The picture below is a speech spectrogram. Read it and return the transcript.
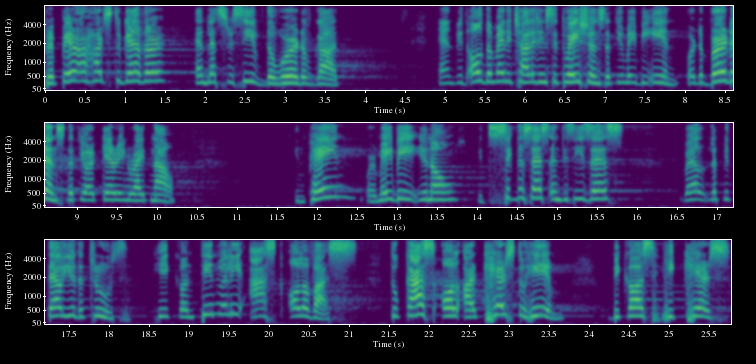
prepare our hearts together, and let's receive the word of God. And with all the many challenging situations that you may be in, or the burdens that you are carrying right now, in pain, or maybe, you know, with sicknesses and diseases, well, let me tell you the truth. He continually asks all of us to cast all our cares to Him because He cares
